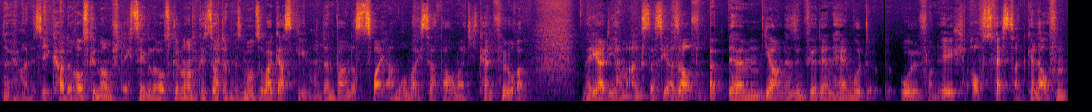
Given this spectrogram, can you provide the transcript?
Dann habe ich meine Seekarte rausgenommen, Schlechtsegel rausgenommen, gesagt, dann müssen wir uns aber Gas geben. Und dann waren das zwei Amrumer. Ich sage, warum hatte ich keinen Führer? Naja, die haben Angst, dass sie ersaufen. Ähm, ja, und dann sind wir dann Helmut, Ulf und ich aufs Festland gelaufen.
